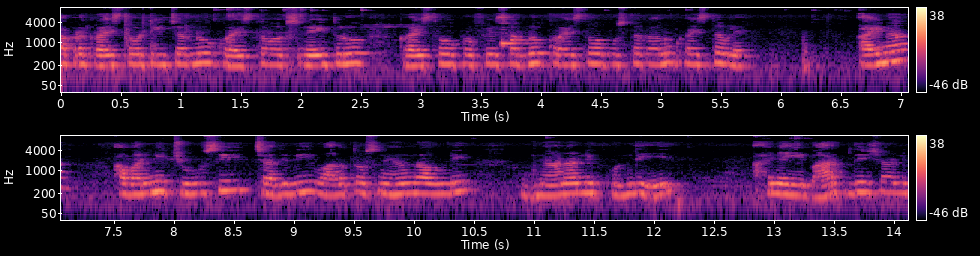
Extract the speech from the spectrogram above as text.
అక్కడ క్రైస్తవ టీచర్లు క్రైస్తవ స్నేహితులు క్రైస్తవ ప్రొఫెసర్లు క్రైస్తవ పుస్తకాలు క్రైస్తవులే. అయినా అవన్నీ చూసి చదివి వాళ్ళతో స్నేహంగా ఉండి జ్ఞానాన్ని పొంది ఆయన ఈ భారతదేశాన్ని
